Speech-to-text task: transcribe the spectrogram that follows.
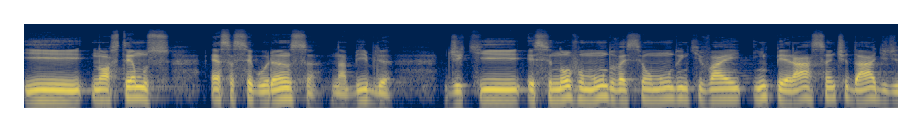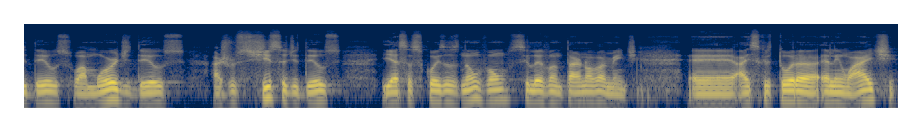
E nós temos essa segurança na Bíblia de que esse novo mundo vai ser um mundo em que vai imperar a santidade de Deus, o amor de Deus, a justiça de Deus, e essas coisas não vão se levantar novamente. É, a escritora Ellen White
